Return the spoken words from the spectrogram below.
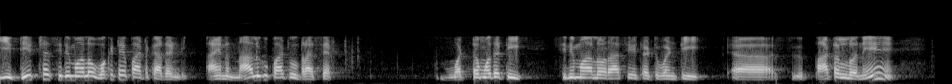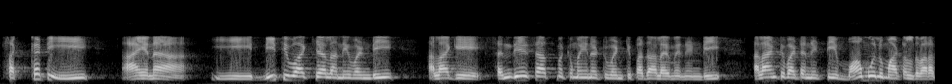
ఈ దీక్ష సినిమాలో ఒకటే పాట కాదండి ఆయన నాలుగు పాటలు రాశారు. మొట్టమొదటి సినిమాలో రాసేటటువంటి ఆ, పాటల్లోనే చక్కటి ఆయన ఈ నీతి వాక్యాలు అనివ్వండి అలాగే సందేశాత్మకమైనటువంటి పదాలు ఏమేనండి అలాంటి వాటన్నిటి మామూలు మాటల ద్వారా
